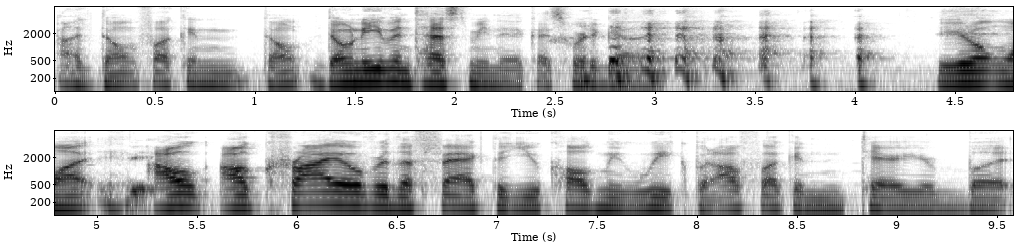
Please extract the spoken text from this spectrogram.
I don't fucking don't don't even test me, Nick. I swear to God. You don't want. I'll I'll cry over the fact that you called me weak, but I'll fucking tear your butt.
